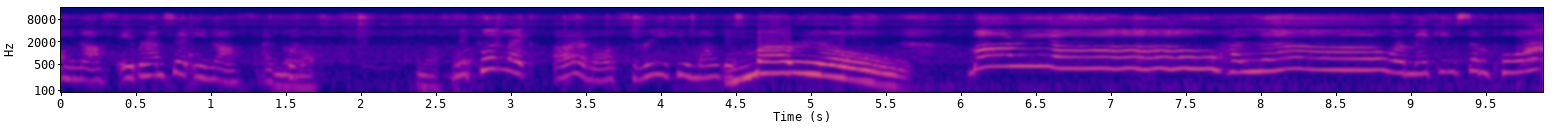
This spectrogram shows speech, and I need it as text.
Enough. Abraham said enough. I put. Enough We put like I don't know three humongous. Mario! Mario, hello. We're making some pork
